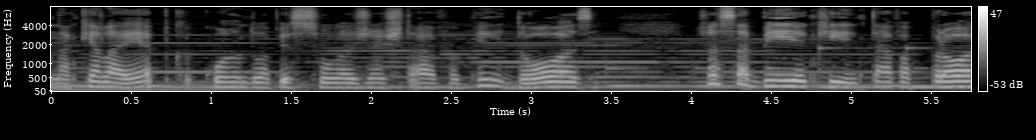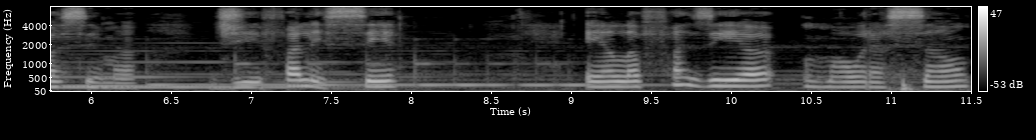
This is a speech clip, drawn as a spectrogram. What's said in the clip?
naquela época quando a pessoa já estava bem idosa já sabia que estava próxima de falecer ela fazia uma oração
